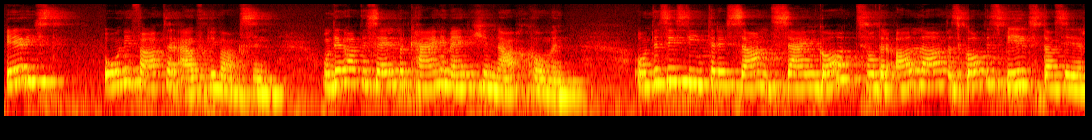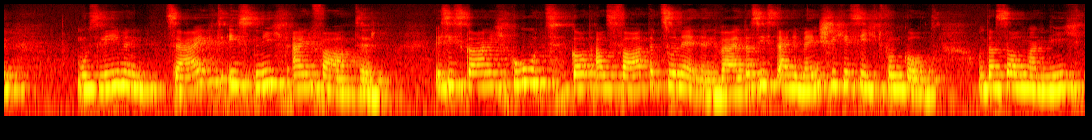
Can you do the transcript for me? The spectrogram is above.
Er ist ohne Vater aufgewachsen und er hatte selber keine männlichen Nachkommen. Und es ist interessant, sein Gott oder Allah, das Gottesbild, das er Muslimen zeigt, ist nicht ein Vater. Es ist gar nicht gut, Gott als Vater zu nennen, weil das ist eine menschliche Sicht von Gott. Und das soll man nicht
